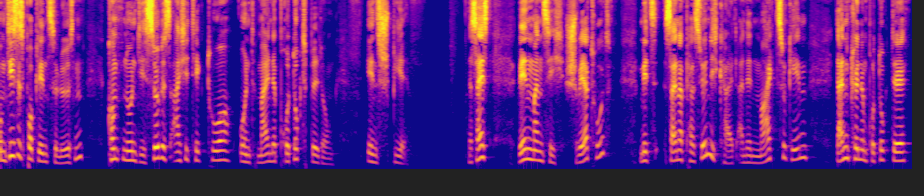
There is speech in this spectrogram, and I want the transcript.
um dieses Problem zu lösen, kommt nun die Servicearchitektur und meine Produktbildung ins Spiel. Das heißt, wenn man sich schwer tut, mit seiner Persönlichkeit an den Markt zu gehen, dann können Produkte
